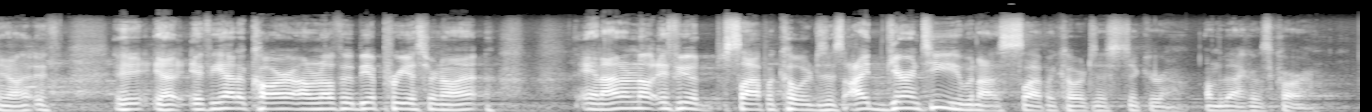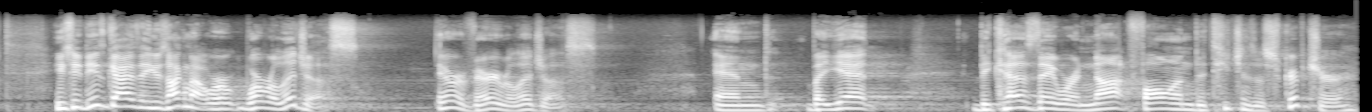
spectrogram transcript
You know, if, if he had a car, I don't know if it would be a Prius or not. And I don't know if he would slap a coexist. I guarantee he would not slap a coexist sticker on the back of his car. You see, these guys that he was talking about were, were religious. They were very religious. And, but yet, because they were not following the teachings of Scripture,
